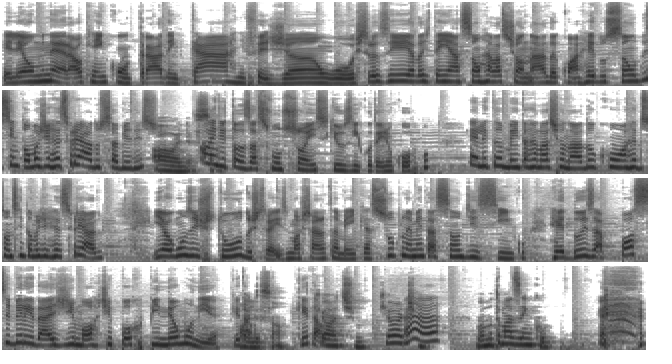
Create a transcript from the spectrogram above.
ele é um mineral que é encontrado em carne, feijão, ostras e ela tem ação relacionada com a redução dos sintomas de resfriado, sabia disso? Olha só. Além de todas as funções que o zinco tem no corpo, ele também está relacionado com a redução de sintomas de resfriado. E alguns estudos, três, mostraram também que a suplementação de zinco reduz a possibilidade de morte por pneumonia. Que tal? Olha só. Que tal? Que ótimo. Que ótimo. É. Vamos tomar zinco.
